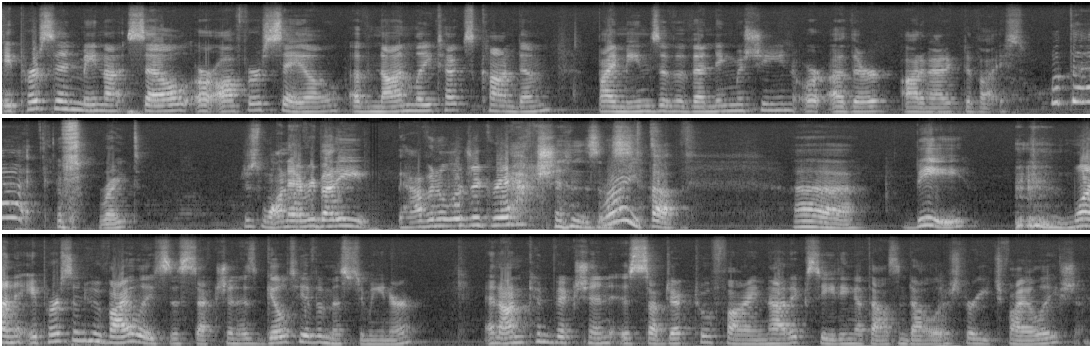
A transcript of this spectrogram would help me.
A person may not sell or offer sale of non-latex condom by means of a vending machine or other automatic device. What the heck? Right. Just want everybody having allergic reactions and Right. stuff. Uh, B. One, a person who violates this section is guilty of a misdemeanor and on conviction is subject to a fine not exceeding $1,000 for each violation.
